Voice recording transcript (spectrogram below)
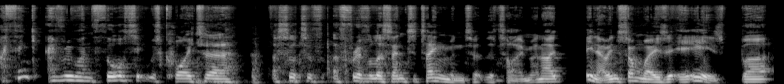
I think everyone thought it was quite a, a sort of a frivolous entertainment at the time. And I, you know, in some ways it is. But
